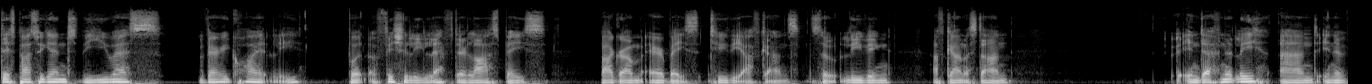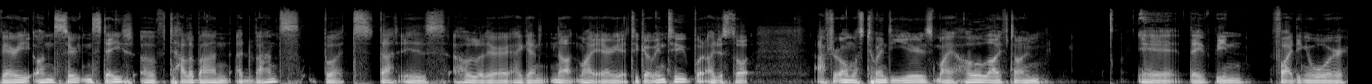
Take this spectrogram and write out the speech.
this past weekend, the US very quietly but officially left their last base, Bagram Air Base, to the Afghans. So leaving Afghanistan indefinitely and in a very uncertain state of Taliban advance. But that is a whole other, again, not my area to go into. But I just thought after almost 20 years, my whole lifetime, uh, they've been fighting a war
